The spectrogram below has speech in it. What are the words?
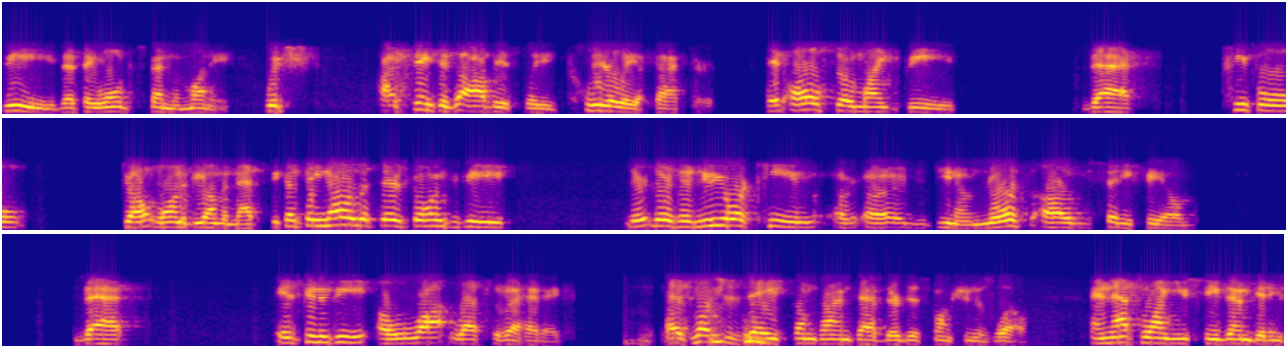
be that they won't spend the money, which I think is obviously clearly a factor. It also might be that people don't want to be on the Mets because they know that there's going to be there, there's a New York team, uh, uh, you know, north of Citi Field that is going to be a lot less of a headache, as much as they sometimes have their dysfunction as well, and that's why you see them getting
